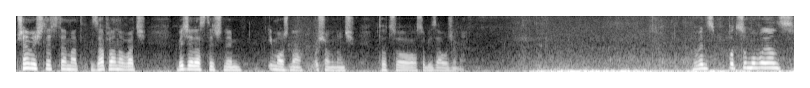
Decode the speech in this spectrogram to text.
przemyśleć temat, zaplanować, być elastycznym i można osiągnąć to, co sobie założymy. No więc podsumowując,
